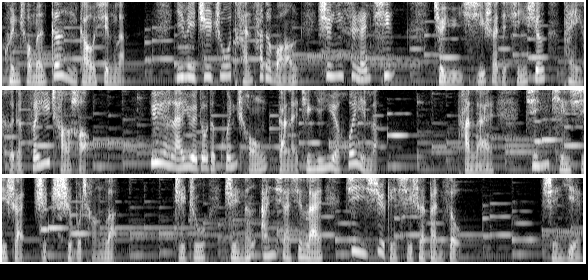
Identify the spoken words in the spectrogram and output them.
昆虫们更高兴了，因为蜘蛛弹它的网，声音虽然轻，却与蟋蟀的琴声配合得非常好。越来越多的昆虫赶来听音乐会了。看来今天蟋蟀是吃不成了，蜘蛛只能安下心来，继续给蟋蟀伴奏。深夜。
